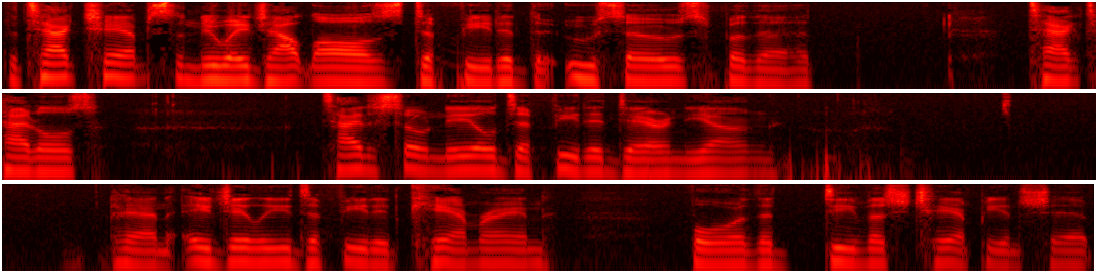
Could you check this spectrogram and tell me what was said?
the tag champs, the New Age Outlaws, defeated the Usos for the tag titles. Titus O'Neil defeated Darren Young. And AJ Lee defeated Cameron for the Divas Championship.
